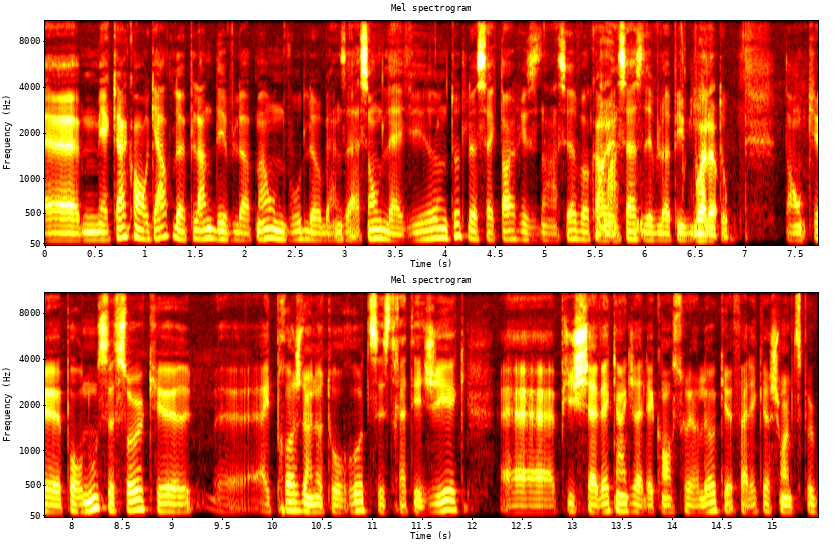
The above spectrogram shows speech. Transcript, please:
Euh, mais quand on regarde le plan de développement au niveau de l'urbanisation de la ville, tout le secteur résidentiel va commencer à se développer Voilà. bientôt. Donc, euh, pour nous, c'est sûr que euh, être proche d'une autoroute, c'est stratégique. Euh, puis je savais quand j'allais construire là qu'il fallait que je sois un petit peu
